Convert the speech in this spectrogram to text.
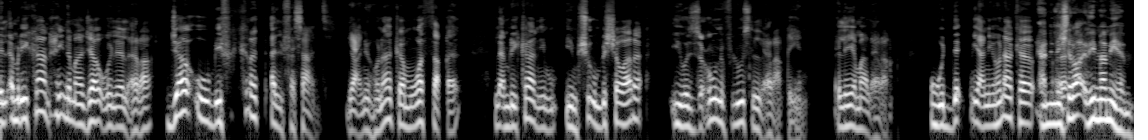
الأمريكان حينما جاءوا إلى العراق جاءوا بفكرة الفساد. يعني هناك موثقة الأمريكان يمشون بالشوارع يوزعون فلوس للعراقيين اللي هي مال العراق. ود يعني هناك يعني لشراء ذممهم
